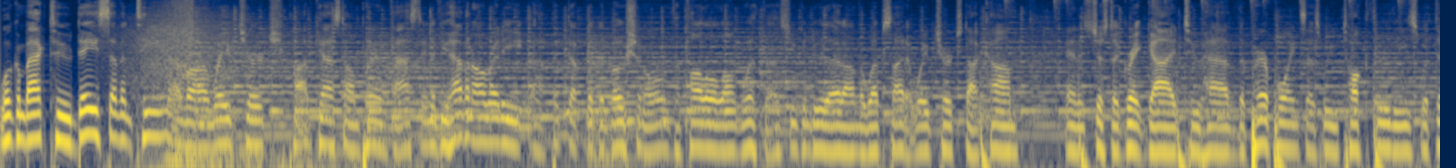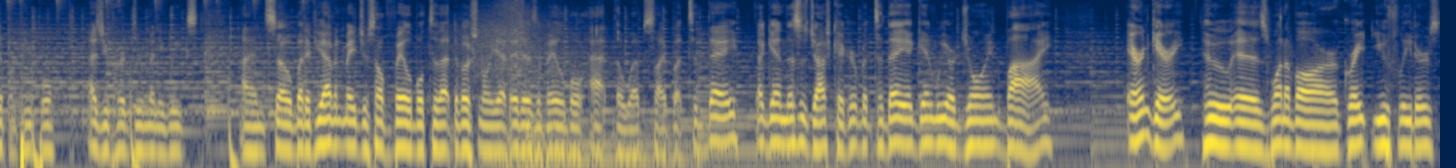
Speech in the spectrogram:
Welcome back to day 17 of our Wave Church podcast on prayer and fasting. If you haven't already uh, picked up the devotional to follow along with us, you can do that on the website at wavechurch.com. And it's just a great guide to have the prayer points as we talk through these with different people, as you've heard through many weeks. And so, but if you haven't made yourself available to that devotional yet, it is available at the website. But today, again, this is Josh Kicker, but today, again, we are joined by Aaron Gary, who is one of our great youth leaders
